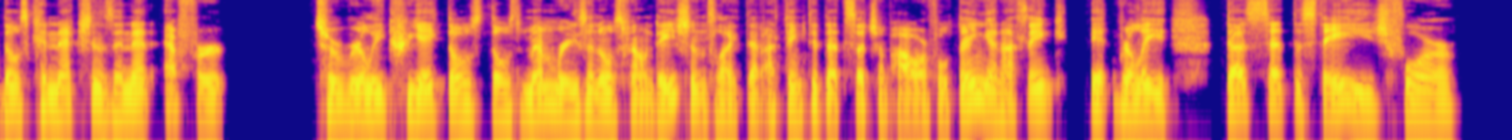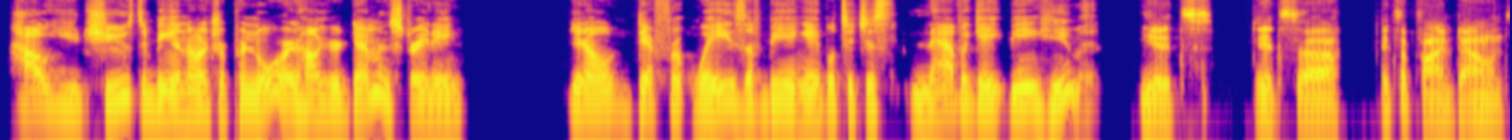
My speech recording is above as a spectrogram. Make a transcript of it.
those connections and that effort to really create those those memories and those foundations like that i think that that's such a powerful thing and i think it really does set the stage for how you choose to be an entrepreneur and how you're demonstrating you know, different ways of being able to just navigate being human. Yeah, it's it's uh it's a fine balance.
